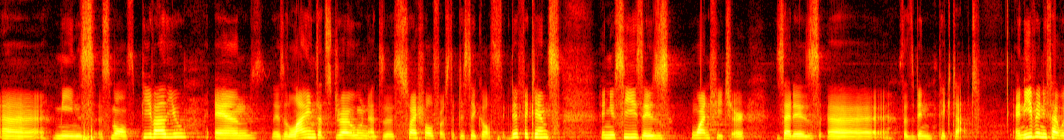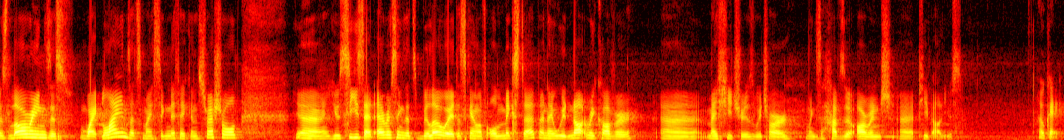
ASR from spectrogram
uh, means a small p-value, and there's a line that's drawn at the threshold for statistical significance, and you see there's one feature that is, uh, that's been picked out. And even if I was lowering this white line, that's my significance threshold, uh, you see that everything that's below it is kind of all mixed up, and I would not recover uh, my features, which are like have the orange uh, p-values. Okay.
